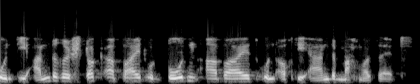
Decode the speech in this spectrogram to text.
und die andere Stockarbeit und Bodenarbeit und auch die Ernte machen wir selbst.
